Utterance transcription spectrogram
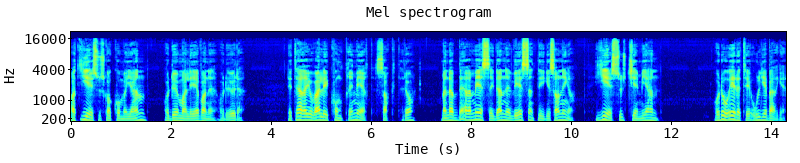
at Jesus skal komme igjen og dømme levende og døde. Dette her er jo veldig komprimert sagt, da, men det bærer med seg denne vesentlige sanninga. Jesus kjem igjen. Og da er det til Oljeberget.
